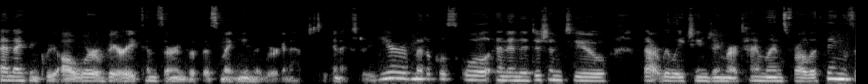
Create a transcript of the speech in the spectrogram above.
and I think we all were very concerned that this might mean that we were going to have to take an extra year of medical school. And in addition to that, really changing our timelines for all the things,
